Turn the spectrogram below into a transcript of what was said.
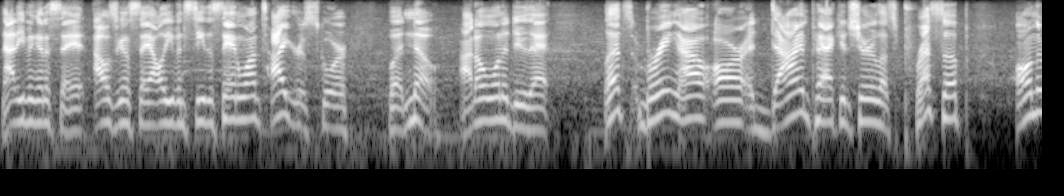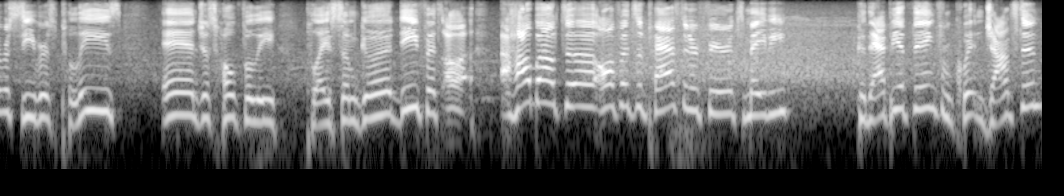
Not even going to say it. I was going to say I'll even see the San Juan Tigers score. But no, I don't want to do that. Let's bring out our dime package here. Let's press up on the receivers, please, and just hopefully play some good defense. Oh, how about uh, offensive pass interference, maybe? Could that be a thing from Quentin Johnston?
